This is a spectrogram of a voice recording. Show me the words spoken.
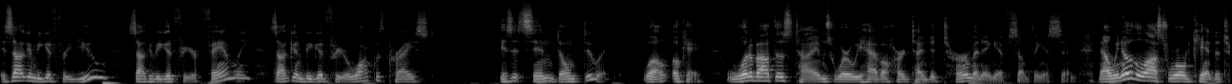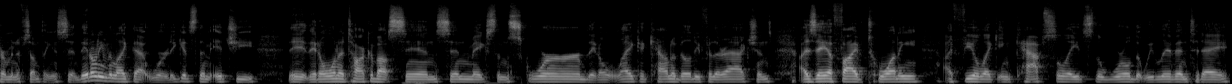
It's not going to be good for you. It's not going to be good for your family. It's not going to be good for your walk with Christ. Is it sin? Don't do it. Well, okay. What about those times where we have a hard time determining if something is sin? Now, we know the lost world can't determine if something is sin. They don't even like that word. It gets them itchy. They, they don't want to talk about sin. Sin makes them squirm. They don't like accountability for their actions. Isaiah 5:20, I feel like encapsulates the world that we live in today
